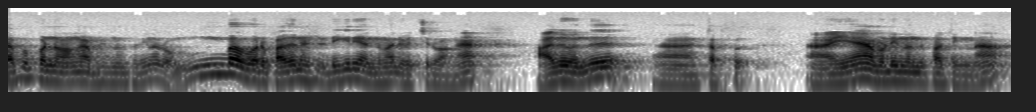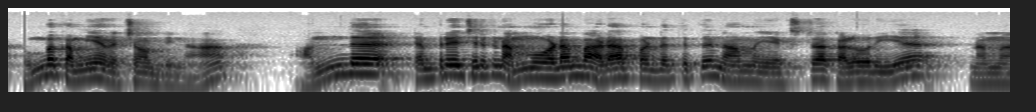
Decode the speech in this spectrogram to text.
தப்பு பண்ணுவாங்க அப்படின்னு பார்த்திங்கன்னா ரொம்ப ஒரு பதினெட்டு டிகிரி அந்த மாதிரி வச்சுருவாங்க. அது வந்து தப்பு. ஏன் அப்படின்னு வந்து பார்த்திங்கன்னா ரொம்ப கம்மியாக வச்சோம் அப்படின்னா அந்த டெம்பரேச்சருக்கு நம்ம உடம்ப அடாப்ட் பண்ணுறதுக்கு நாம் எக்ஸ்ட்ரா கலோரியை நம்ம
